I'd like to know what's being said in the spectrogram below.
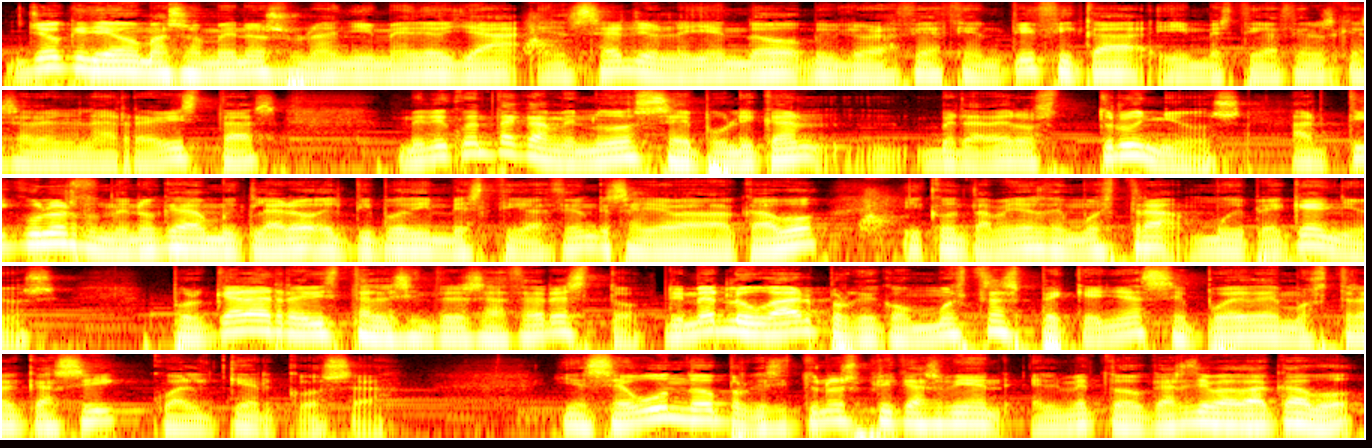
Yo que llevo más o menos un año y medio ya en serio leyendo bibliografía científica e investigaciones que salen en las revistas, me doy cuenta que a menudo se publican verdaderos truños, artículos donde no queda muy claro el tipo de investigación que se ha llevado a cabo y con tamaños de muestra muy pequeños. ¿Por qué a las revistas les interesa hacer esto? En primer lugar, porque con muestras pequeñas se puede demostrar casi cualquier cosa. Y en segundo, porque si tú no explicas bien el método que has llevado a cabo,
